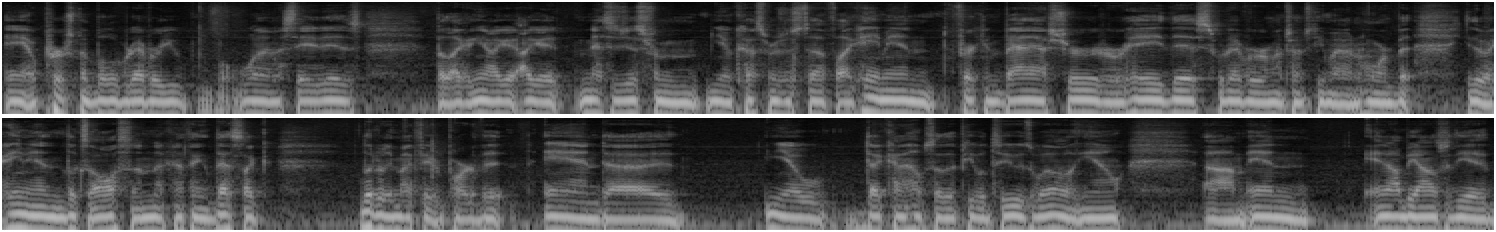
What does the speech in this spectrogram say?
and you know, personable, whatever you want to say it is. But like you know, I get I get messages from you know customers and stuff like, "Hey man, freaking badass shirt," or "Hey this," whatever. I'm not trying to my own horn, but either way, "Hey man, looks awesome," that kind of thing. That's like literally my favorite part of it, and uh, you know that kind of helps other people too as well. You know, um, and and I'll be honest with you,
